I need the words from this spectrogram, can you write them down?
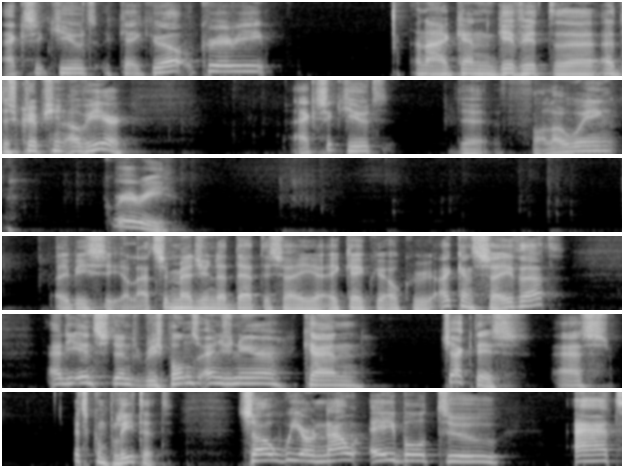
execute a KQL query and I can give it uh, a description over here. Execute the following query. ABC. Let's imagine that that is a, a KQL query. I can save that. And the incident response engineer can check this as it's completed. So we are now able to add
